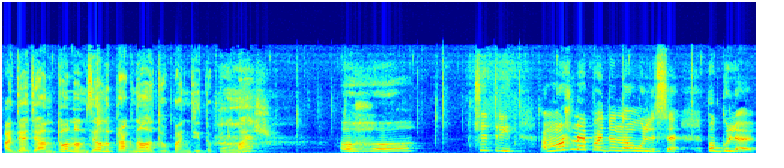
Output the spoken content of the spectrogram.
А дядя Антон, он взял и прогнал этого бандита, понимаешь? Ага. Тетя Рит, а можно я пойду на улице погуляю?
